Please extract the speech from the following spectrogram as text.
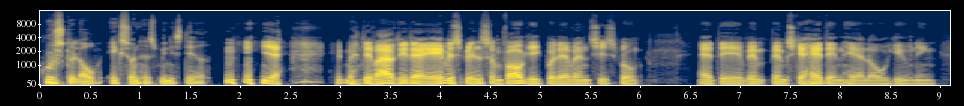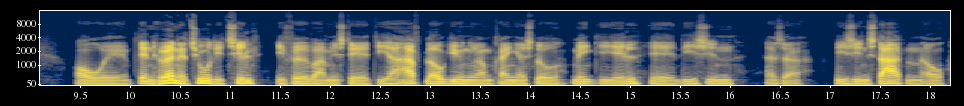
gudskelov, ikke Sundhedsministeriet. ja, men det var jo det der abespil, som foregik på det her tidspunkt, at øh, hvem, hvem skal have den her lovgivning. Og øh, den hører naturligt til i Fødevareministeriet. De har haft lovgivning omkring at slå mink ihjel øh, lige siden, altså lige siden starten og,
